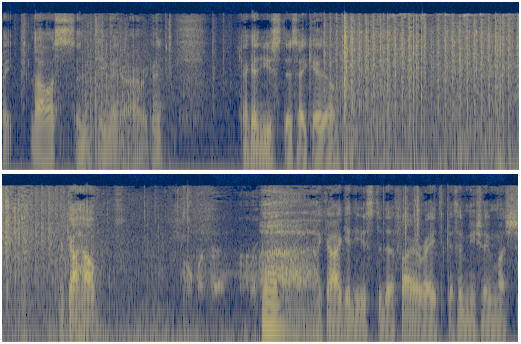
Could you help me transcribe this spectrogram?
Wait, that was a teammate. Alright, we're good. Gotta get used to this AK though. Forgot how. I gotta get used to the fire rate because I'm usually much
